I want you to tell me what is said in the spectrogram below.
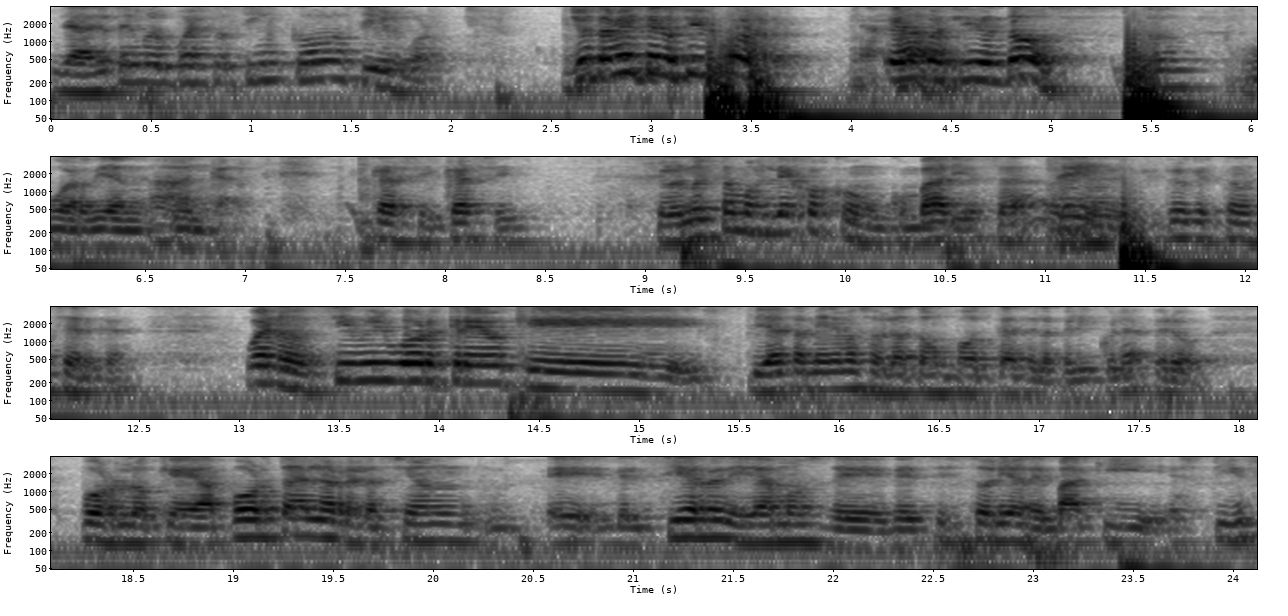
Ya, yo tengo en puesto 5 Civil War. Yo también tengo Civil War. Ajá. Hemos coincidido en dos. Guardianes. Ah, casi. Casi, casi. Pero no estamos lejos con, con varias, ¿ah? O Sí. sea, creo que están cerca. Bueno, Civil War creo que ya también hemos hablado todo un podcast de la película, pero por lo que aporta en la relación eh, del cierre, digamos, de, de esa historia de Bucky y Steve,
